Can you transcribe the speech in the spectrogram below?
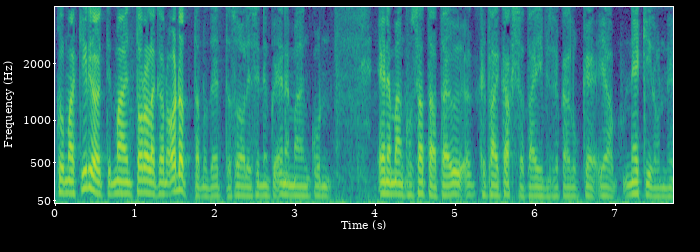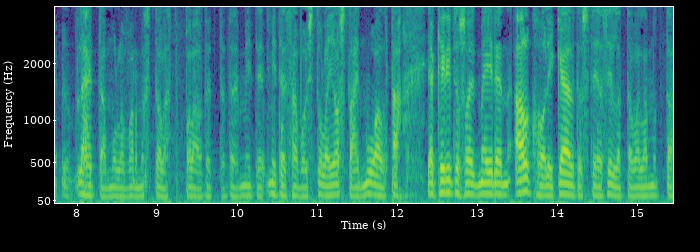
kun mä kirjoitin, mä en todellakaan odottanut, että se olisi niin kuin enemmän kuin enemmän kuin 100 tai, tai 200 ihmistä, joka lukee, ja nekin on, niin lähettää mulle varmasti tällaista palautetta, että miten, miten sä voisi tulla jostain muualta, ja kritisoit meidän alkoholikäytöstä ja sillä tavalla, mutta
